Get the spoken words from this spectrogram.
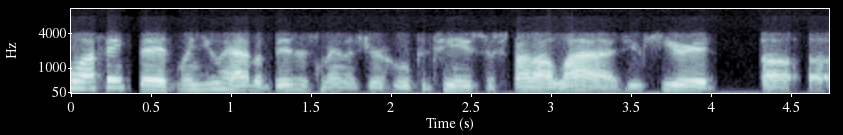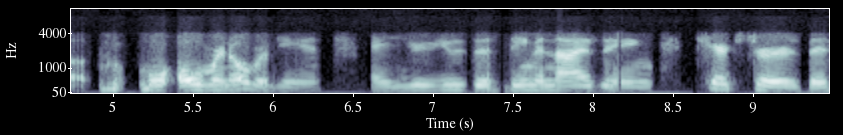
well, I think that when you have a business manager who continues to spout out lies, you hear it uh, uh, more over and over again, and you use this demonizing caricatures that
